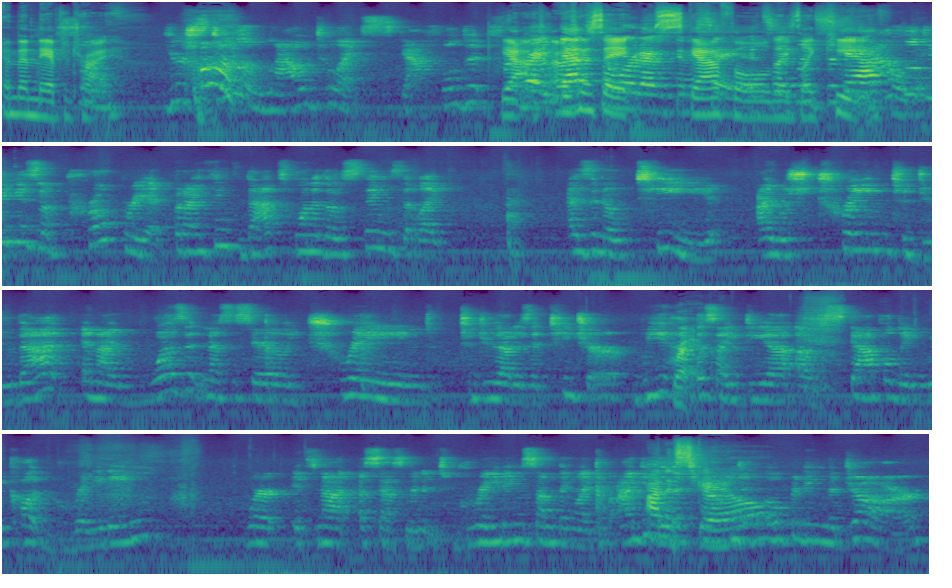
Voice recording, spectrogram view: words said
And then they have to So try. You're still allowed to like scaffold it. For Yeah. Right, I was that's gonna the say word I was gonna say. scaffold It's like- is like But the key. Scaffolding is appropriate, but I think that's one of those things that, like, as an OT, I was trained to do that, and I wasn't necessarily trained to do that as a teacher. We have Right. this idea of scaffolding, we call it grading, where it's not assessment, it's grading something. Like, if I give On you a the scale? of opening the jar,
